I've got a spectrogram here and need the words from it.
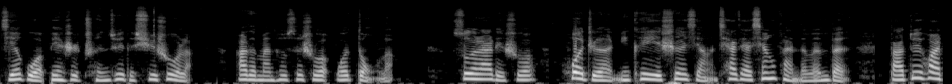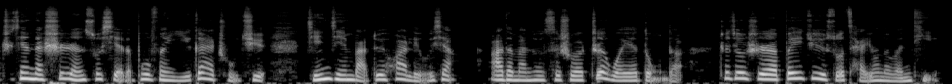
结果便是纯粹的叙述了。阿德曼托斯说：“我懂了。”苏格拉底说：“或者你可以设想恰恰相反的文本，把对话之间的诗人所写的部分一概除去，仅仅把对话留下。”阿德曼托斯说：“这我也懂的，这就是悲剧所采用的文体。”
